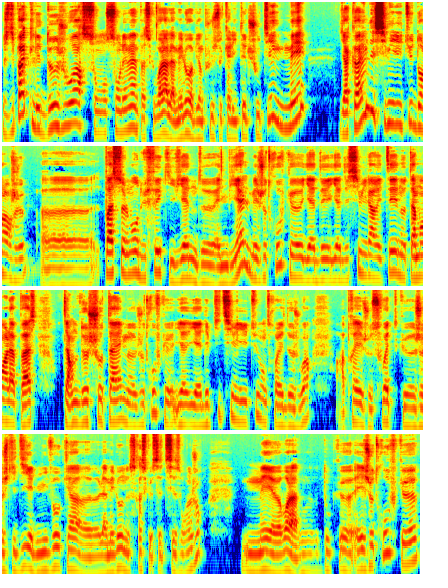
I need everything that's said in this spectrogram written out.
Je dis pas que les deux joueurs sont, sont les mêmes parce que voilà, la mélo a bien plus de qualité de shooting, mais il y a quand même des similitudes dans leur jeu. Euh, pas seulement du fait qu'ils viennent de NBL, mais je trouve qu'il y, a des, y a des similarités, notamment à la passe. En termes de showtime, je trouve qu'il y, a des petites similitudes entre les deux joueurs. Après, je souhaite que Josh Giddy ait le niveau qu'a euh, ne serait-ce que cette saison un jour. Mais euh, voilà, donc euh, et je trouve que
